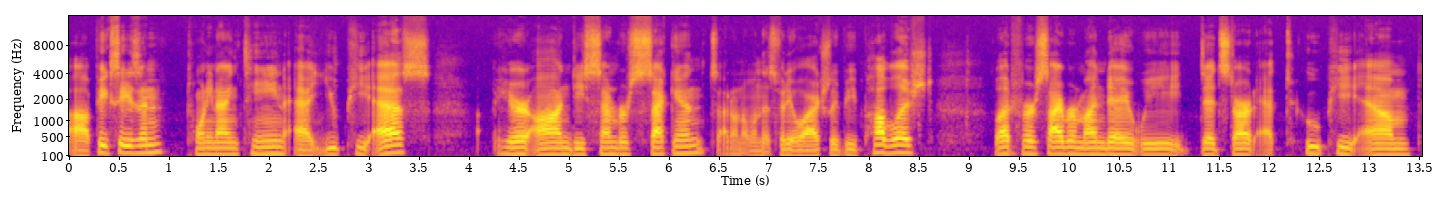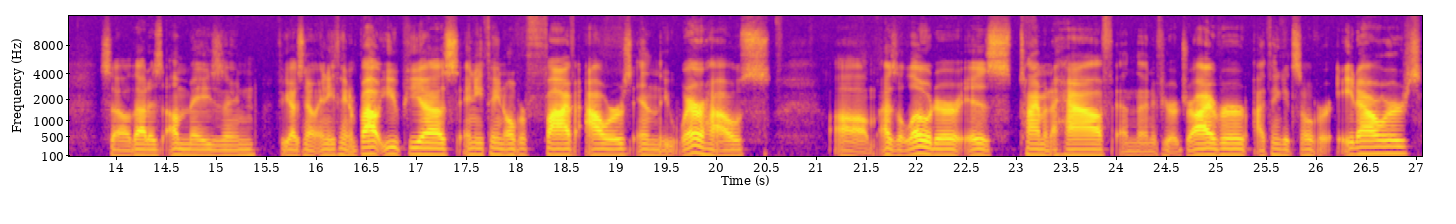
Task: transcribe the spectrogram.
uh, peak season 2019 at UPS here on December 2nd. I don't know when this video will actually be published. But for Cyber Monday, we did start at 2 p.m. So that is amazing. If you guys know anything about UPS, anything over five hours in the warehouse um, as a loader is time and a half. And then if you're a driver, I think it's over eight hours.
